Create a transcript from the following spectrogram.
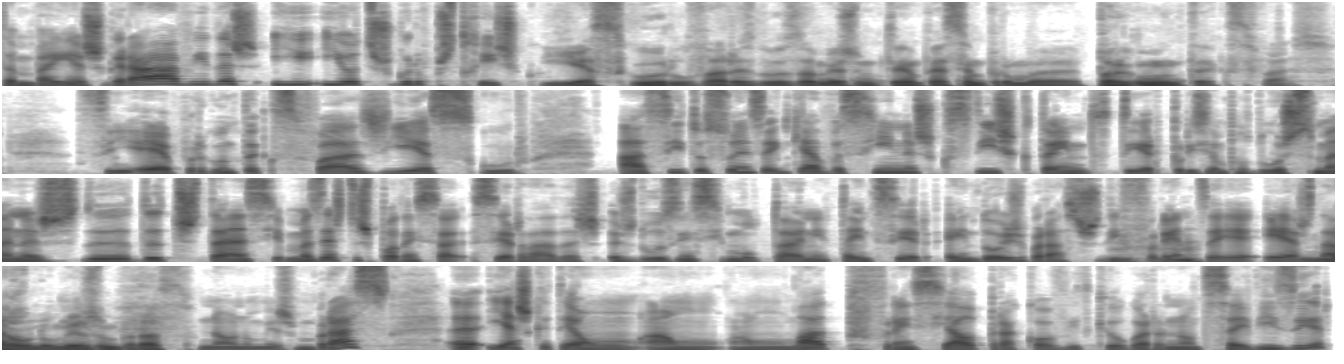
também as grávidas e, e outros grupos de risco. E é seguro levar as duas ao mesmo tempo? É sempre uma pergunta que se faz. Sim, é a pergunta que se faz e é seguro há situações em que há vacinas que se diz que têm de ter, por exemplo, duas semanas de, de distância, mas estas podem ser dadas as duas em simultâneo, têm de ser em dois braços uhum. diferentes. Uhum. É, é esta não no mesmo braço? Não no mesmo braço. Uh, e acho que até há um, há, um, há um lado preferencial para a Covid, que eu agora não te sei dizer,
